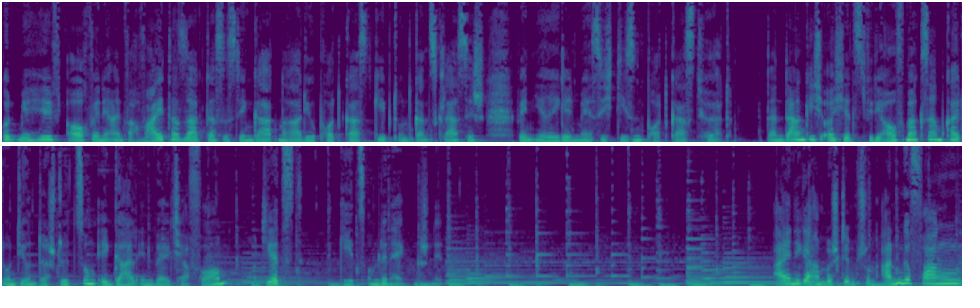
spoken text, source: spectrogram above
Und mir hilft auch, wenn ihr einfach weiter sagt, dass es den Gartenradio Podcast gibt und ganz klassisch, wenn ihr regelmäßig diesen Podcast hört dann danke ich euch jetzt für die Aufmerksamkeit und die Unterstützung, egal in welcher Form. Und jetzt geht's um den Heckenschnitt. Einige haben bestimmt schon angefangen,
